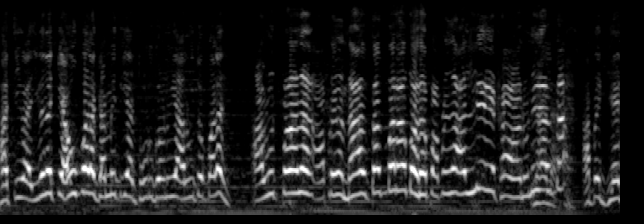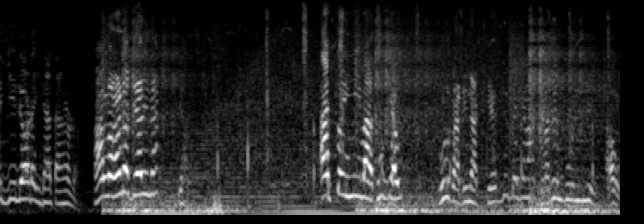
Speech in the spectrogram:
સાચી વાત એને કેવું પડે ગમે ત્યારે થોડું ઘણું એ તો પડે ને. આલુ જ પડે ને આપણે ના હાલતા જ બરાબર હે આપણે હાલીએ ખાવાનું. નહીં હાલતા? આપણે ઘેર જી લોડે ના તાણો હાલો હેડો ઘેરી ના આજ તો એની વાત હું કેવું? ભૂલ કાઢી નાખીએ બે જણા ઘરે બોલી આવો.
